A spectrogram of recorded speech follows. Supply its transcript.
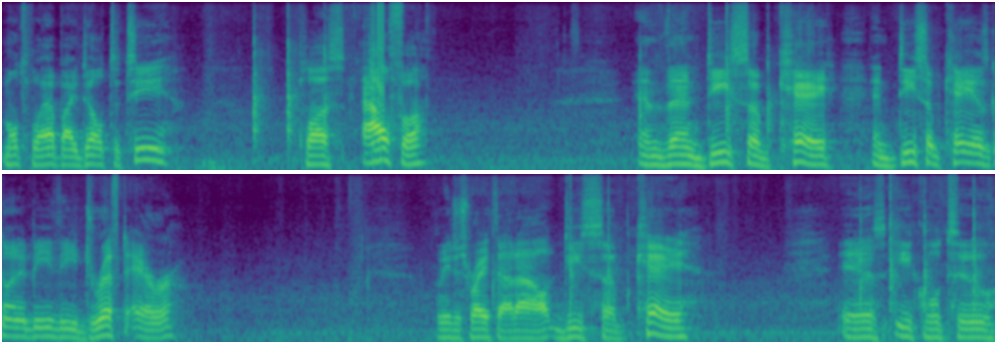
multiply that by delta t plus alpha and then d sub k and d sub k is going to be the drift error. Let me just write that out d sub k is equal to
